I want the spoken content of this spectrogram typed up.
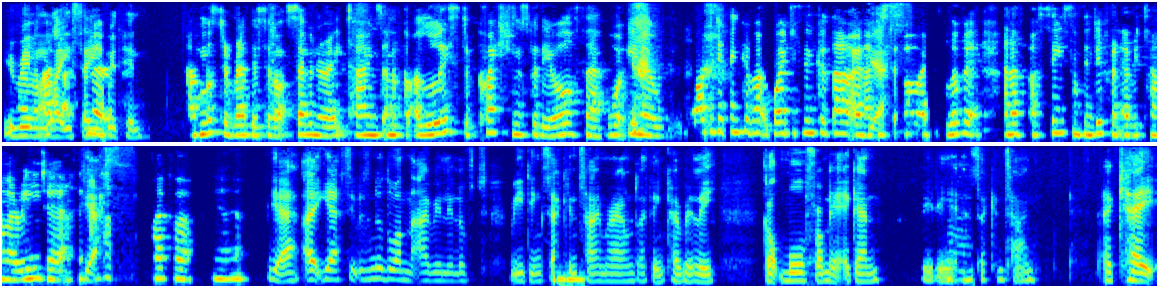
you really, uh, like you say, no, with him. I must have read this about seven or eight times, and I've got a list of questions for the author. What you know, why did you think about? Why did you think of that? And I yes. just, oh, I just love it, and I, I, see something different every time I read it. I think, yes. Oh, clever. Yeah. Yeah. Uh, yes, it was another one that I really loved reading 2nd mm-hmm. time around. I think I really got more from it again reading it a second time. Okay,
